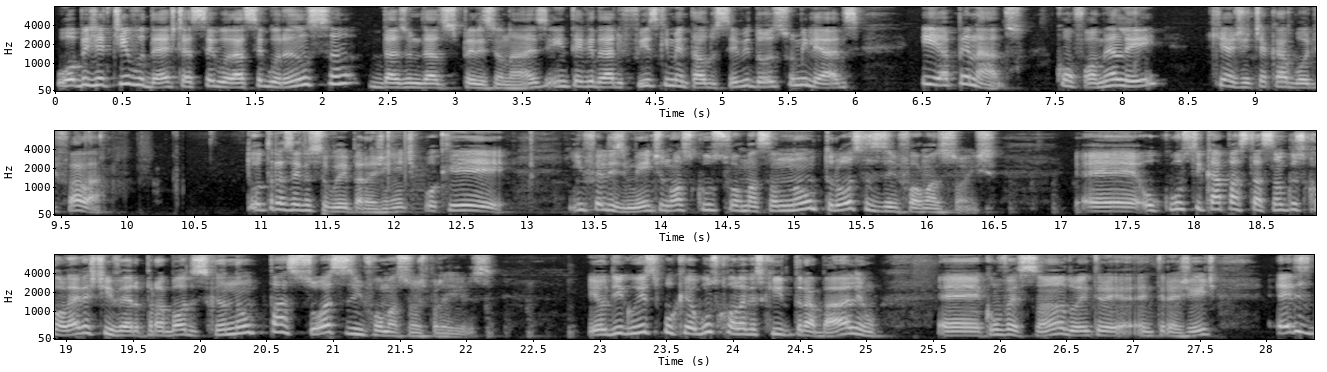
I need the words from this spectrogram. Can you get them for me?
O objetivo desta é assegurar a segurança das unidades prisionais e a integridade física e mental dos servidores, familiares e apenados, conforme a lei que a gente acabou de falar. Estou trazendo isso para a gente porque, infelizmente, o nosso curso de formação não trouxe essas informações é, o custo de capacitação que os colegas tiveram para bodyscan não passou essas informações para eles. Eu digo isso porque alguns colegas que trabalham é, conversando entre, entre a gente, eles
